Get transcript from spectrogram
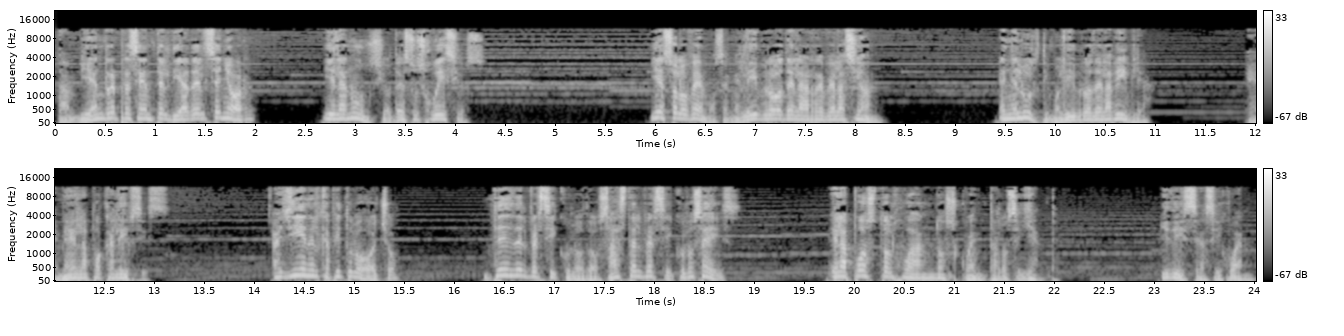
También representa el día del Señor y el anuncio de sus juicios. Y eso lo vemos en el libro de la revelación, en el último libro de la Biblia, en el Apocalipsis. Allí en el capítulo 8, desde el versículo 2 hasta el versículo 6, el apóstol Juan nos cuenta lo siguiente. Y dice así Juan.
